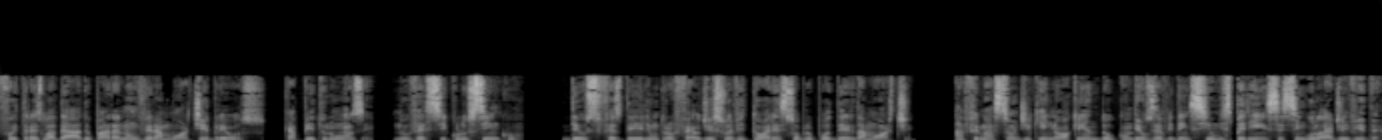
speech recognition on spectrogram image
Foi trasladado para não ver a morte. Hebreus, capítulo 11, no versículo 5. Deus fez dele um troféu de sua vitória sobre o poder da morte. A afirmação de que Enoque andou com Deus evidencia uma experiência singular de vida.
